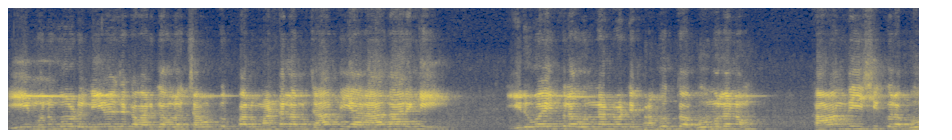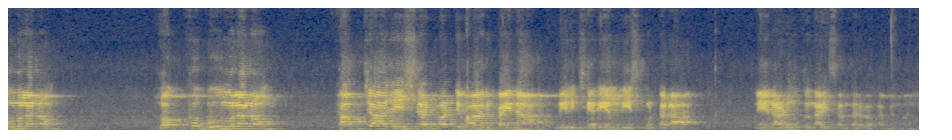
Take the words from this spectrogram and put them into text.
ఈ మునుగోడు నియోజకవర్గంలో చౌటుప్పల్ మండలం జాతీయ రహదారికి ఇరువైపులా ఉన్నటువంటి ప్రభుత్వ భూములను కాందీశికుల భూములను వక్ఫు భూములను కబ్జా చేసినటువంటి వారిపైన మీరు చర్యలు తీసుకుంటారా? నేను అడుగుతున్నా ఈ సందర్భంగా మిమ్మల్ని.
